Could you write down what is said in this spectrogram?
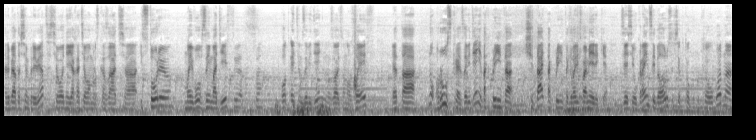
Ребята, всем привет! Сегодня я хотел вам рассказать э, историю моего взаимодействия с вот этим заведением. Называется оно Wave. Это, ну, русское заведение, так принято считать, так принято говорить в Америке. Здесь и украинцы, и белорусы, все кто, кто угодно.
